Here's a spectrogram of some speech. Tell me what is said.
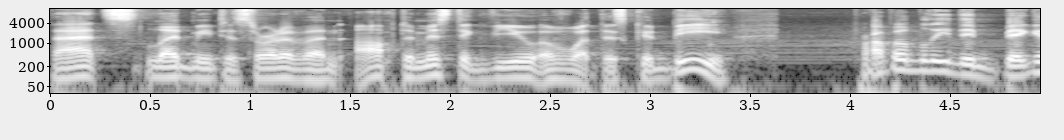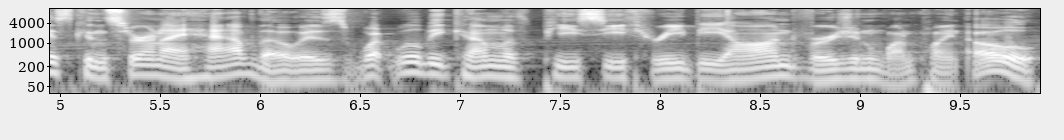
that's led me to sort of an optimistic view of what this could be. Probably the biggest concern I have though is what will become of PC3 beyond version 1.0.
